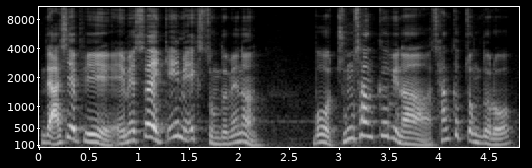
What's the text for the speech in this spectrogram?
근데 아시다시피 MSI 게이밍 X 정도면은 뭐 중상급이나 상급 정도로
